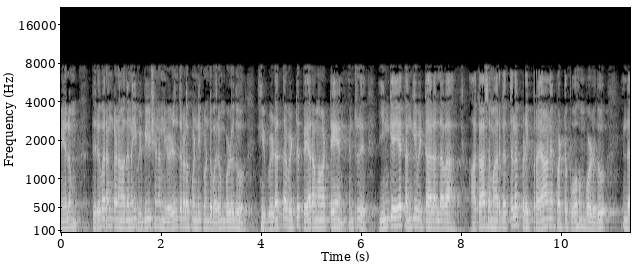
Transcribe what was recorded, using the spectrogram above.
மேலும் திருவரங்கநாதனை விபீஷணன் எழுந்தருள பண்ணி கொண்டு வரும்பொழுது இவ்விடத்தை விட்டு பேரமாட்டேன் என்று இங்கேயே தங்கிவிட்டார் அல்லவா ஆகாச மார்க்கத்தில் இப்படி பிரயாணப்பட்டு போகும் பொழுது இந்த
